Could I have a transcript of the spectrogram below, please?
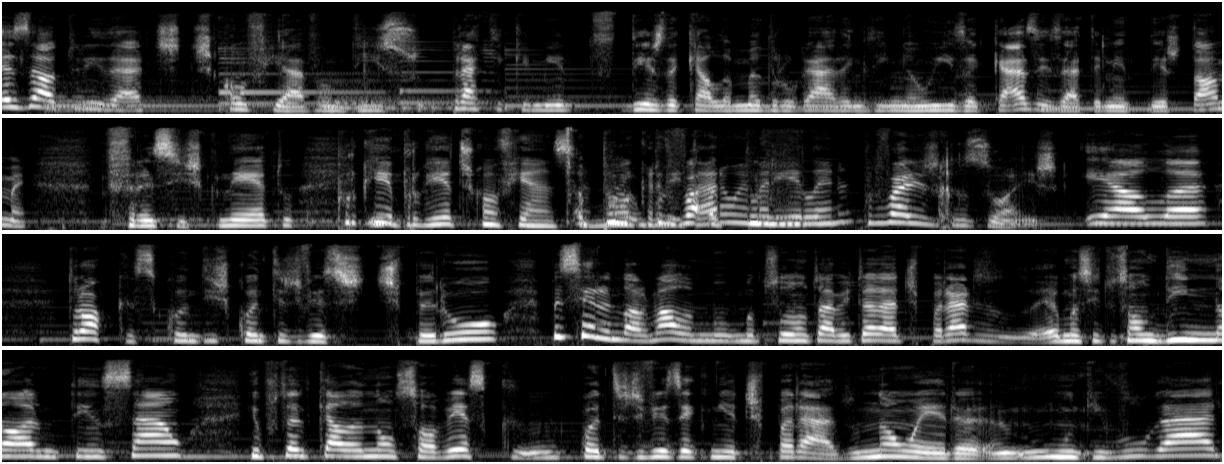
As autoridades desconfiavam disso praticamente desde aquela madrugada em que tinham ido à casa, exatamente deste homem, de Francisco Neto. Porquê? E- Porque a desconfiança. Por- Não por acreditaram va- em por- Maria Helena? Por várias razões. Ela troca-se quando diz quantas vezes disparou, mas isso era normal, uma uma pessoa não está habituada a disparar, é uma situação de enorme tensão e, portanto, que ela não soubesse que- quantas vezes é que tinha disparado não era muito invulgar,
